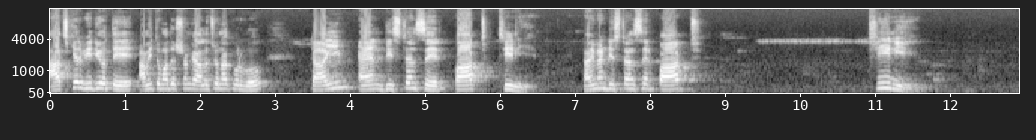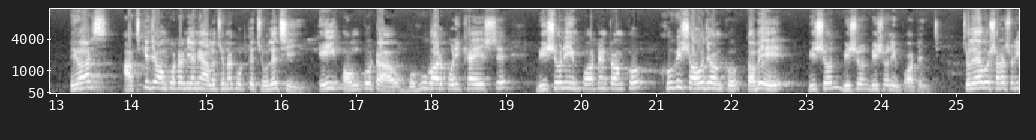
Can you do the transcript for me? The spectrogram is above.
আজকের ভিডিওতে আমি তোমাদের সঙ্গে আলোচনা করব টাইম অ্যান্ড ডিস্টেন্সের পার্ট থ্রি নিয়ে। টাইম অ্যান্ড ডিস্টেন্সের পার্ট থ্রি নিয়ে। ভিভার্স আজকে যে অঙ্কটা নিয়ে আমি আলোচনা করতে চলেছি, এই অঙ্কটাও বহুবার পরীক্ষায় এসছে। ভীষণই ইম্পর্ট্যান্ট অঙ্ক, খুবই সহজ অঙ্ক, তবে ভীষণ ভীষণ ভীষণ ইম্পর্ট্যান্ট চলে যাব সরাসরি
